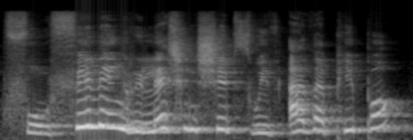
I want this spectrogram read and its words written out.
fulfilling relationships with other people,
